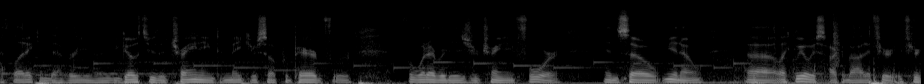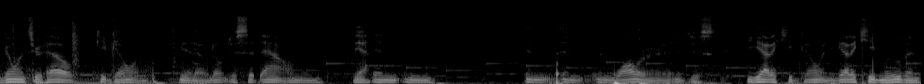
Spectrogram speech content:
athletic endeavor you know you go through the training to make yourself prepared for for whatever it is you're training for and so you know uh, like we always talk about if you're if you're going through hell keep going you know don't just sit down and Yeah. and and and, and, and waller in it. Just you got to keep going. You got to keep moving.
